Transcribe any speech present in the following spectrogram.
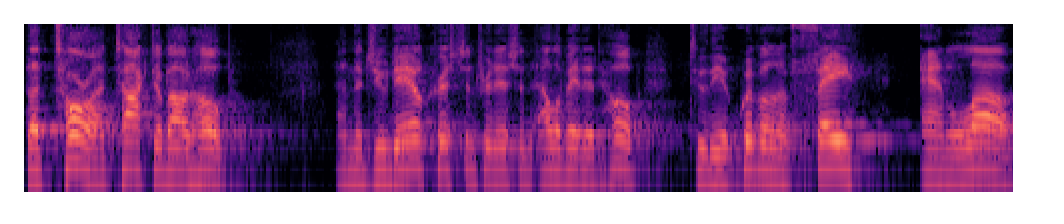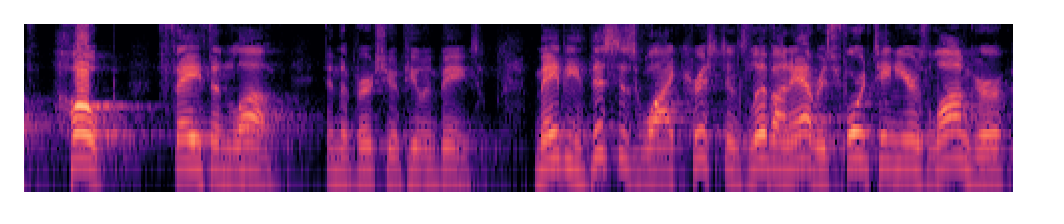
The Torah talked about hope, and the Judeo Christian tradition elevated hope to the equivalent of faith and love. Hope, faith, and love in the virtue of human beings. Maybe this is why Christians live on average 14 years longer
